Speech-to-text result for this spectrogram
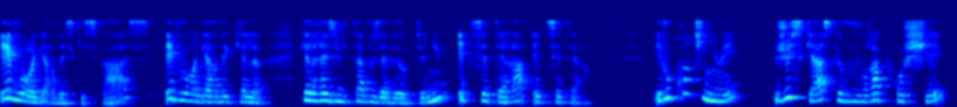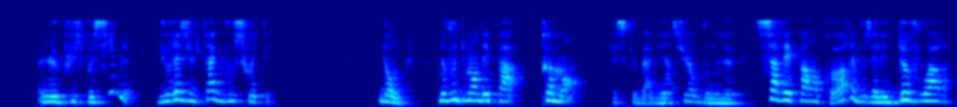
et vous regardez ce qui se passe et vous regardez quel, résultat vous avez obtenu, etc., etc. Et vous continuez jusqu'à ce que vous vous rapprochiez le plus possible du résultat que vous souhaitez. Donc, ne vous demandez pas comment, parce que bah, bien sûr, vous ne le savez pas encore et vous allez devoir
